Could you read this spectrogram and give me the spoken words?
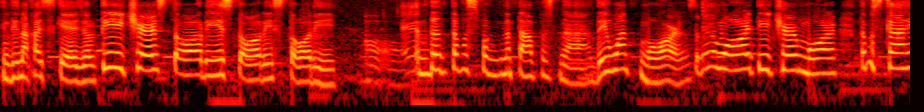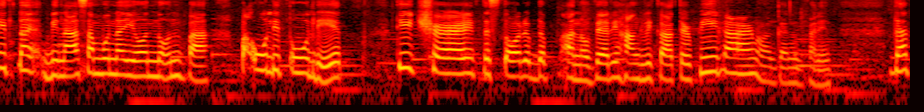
hindi naka-schedule, teacher, story, story, story. And then, tapos pag natapos na, they want more. Sabi mo, more, teacher, more. Tapos kahit na binasa mo na yon noon pa, paulit-ulit. Teacher, the story of the ano, very hungry caterpillar, mga ganun pa rin. That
